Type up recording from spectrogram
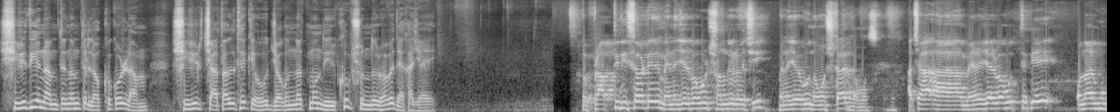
সিঁড়ি দিয়ে নামতে নামতে লক্ষ্য করলাম, সিঁড়ির চাতাল থেকেও জগন্নাথ মন্দির খুব সুন্দরভাবে দেখা যায়। তো প্রাপ্তি রিসর্টের ম্যানেজার বাবুর সঙ্গে রয়েছি। ম্যানেজার বাবু নমস্কার। নমস্কার। আচ্ছা ম্যানেজার বাবুর থেকে ওনার মুখ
